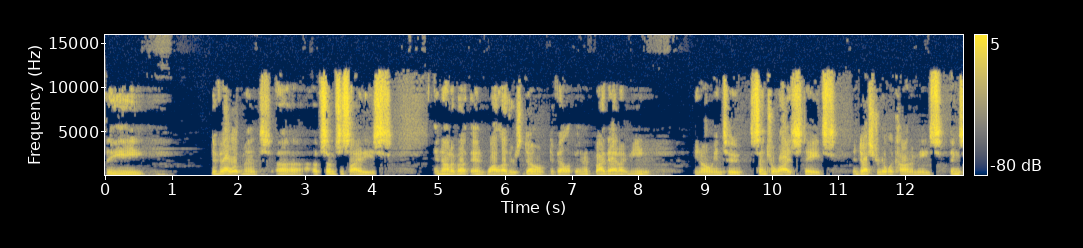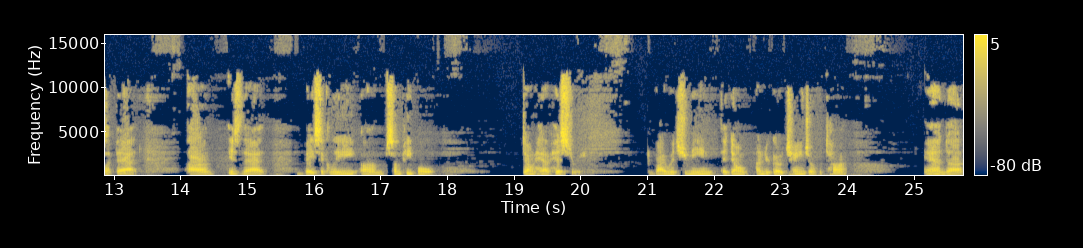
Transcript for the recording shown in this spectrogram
the development uh, of some societies and not of and while others don't develop and by that I mean you know, into centralized states, industrial economies, things like that, um, is that basically um, some people don't have history, by which you mean they don't undergo change over time. And uh,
